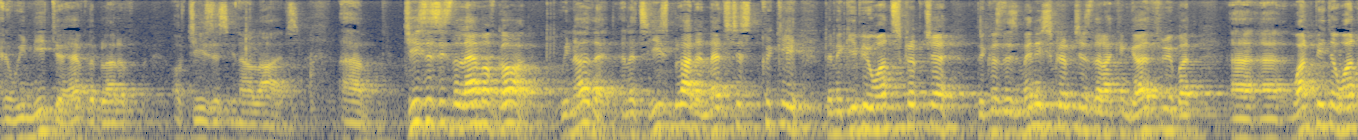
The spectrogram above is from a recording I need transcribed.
And we need to have the blood of, of Jesus in our lives. Um, Jesus is the Lamb of God. We know that. And it's His blood. And that's just quickly, let me give you one scripture because there's many scriptures that I can go through. But uh, uh, 1 Peter 1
